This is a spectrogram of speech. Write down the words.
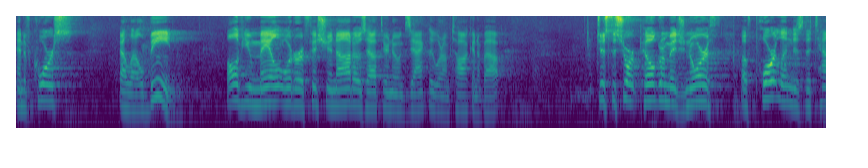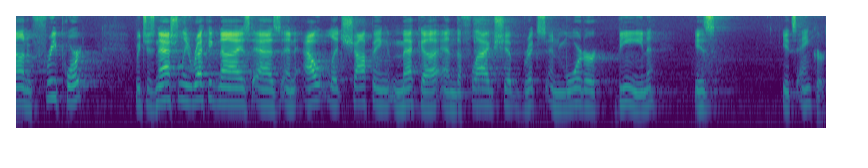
and of course, LL Bean. All of you mail order aficionados out there know exactly what I'm talking about. Just a short pilgrimage north of Portland is the town of Freeport which is nationally recognized as an outlet shopping mecca, and the flagship bricks and mortar bean is its anchor.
